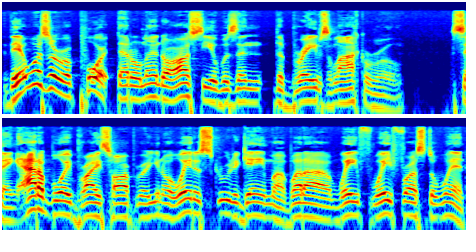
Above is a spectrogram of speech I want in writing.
There was a report that Orlando Arcia was in the Braves locker room saying, Attaboy Bryce Harper, you know, way to screw the game up, but uh, wait, wait for us to win.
